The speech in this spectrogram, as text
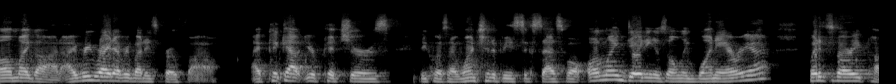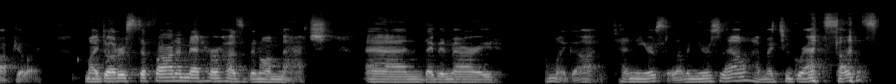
Oh my God, I rewrite everybody's profile. I pick out your pictures because I want you to be successful. Online dating is only one area, but it's very popular. My daughter Stefana met her husband on Match, and they've been married oh my God, 10 years, 11 years now, I have my two grandsons.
